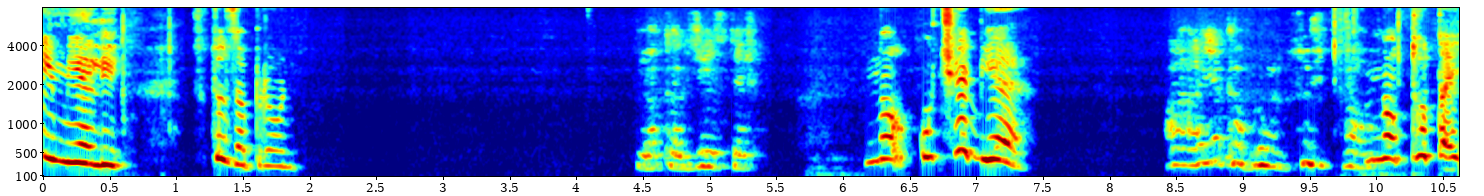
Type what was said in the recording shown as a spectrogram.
oni mieli? Co to za broń? Jaka, gdzie jesteś? No, u ciebie. A jaka broń? Co się stało? No tutaj,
